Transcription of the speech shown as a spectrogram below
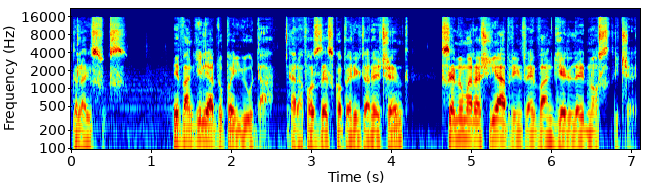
de la Isus. Evanghelia după Iuda, care a fost descoperită recent, se numără și ea printre evangheliile gnostice –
